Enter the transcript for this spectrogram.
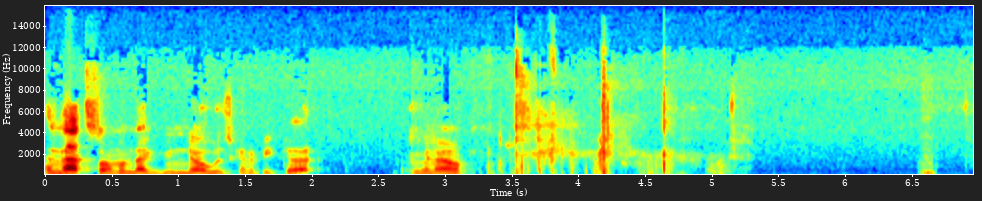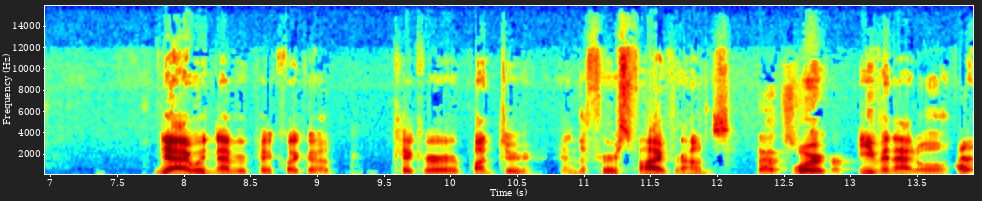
and that's someone that you know is going to be good. You know, Yeah, I would never pick like a kicker or punter in the first five rounds, that's or even at all. I-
